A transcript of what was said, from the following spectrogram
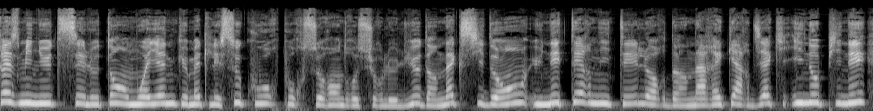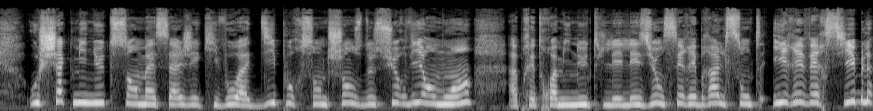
13 minutes, c'est le temps en moyenne que mettent les secours pour se rendre sur le lieu d'un accident, une éternité lors d'un arrêt cardiaque inopiné où chaque minute sans massage équivaut à 10% de chances de survie en moins. Après 3 minutes, les lésions cérébrales sont irréversibles.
